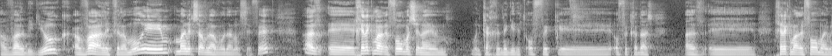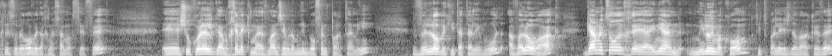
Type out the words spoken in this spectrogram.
אבל בדיוק, אבל אצל המורים, מה נחשב לעבודה נוספת? אז אה, חלק מהרפורמה שלהם, בוא ניקח נגיד את אופק, אה, אופק חדש, אז אה, חלק מהרפורמה הם הכניסו לרובד הכנסה נוספת, אה, שהוא כולל גם חלק מהזמן שהם מלמדים באופן פרטני, ולא בכיתת הלימוד, אבל לא רק, גם לצורך אה, העניין מילוי מקום, תתפלא יש דבר כזה,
